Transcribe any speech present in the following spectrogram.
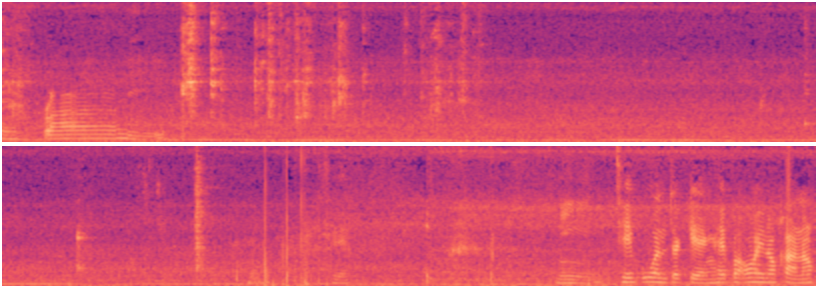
ลงปลานี่เชฟอ้วนจะแกงให้ป้าอ้อยเนาะค่ะเนาะ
